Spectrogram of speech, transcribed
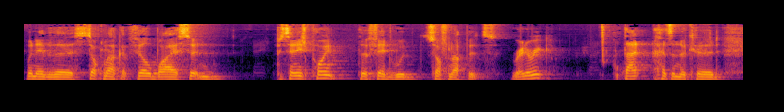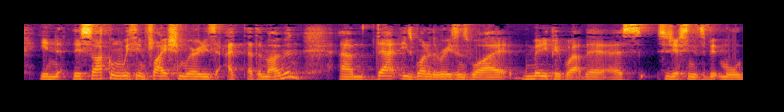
Whenever the stock market fell by a certain percentage point, the Fed would soften up its rhetoric. That hasn't occurred in this cycle. And with inflation where it is at, at the moment, um, that is one of the reasons why many people out there are suggesting there's a bit more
